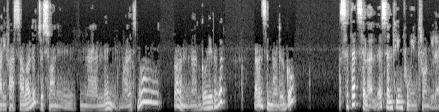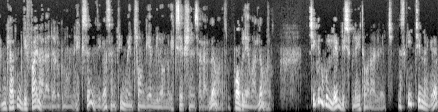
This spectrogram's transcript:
አሪፍ ሀሳብ አለች። እሷን እናያለን ማለት ነው። እናድርገው። ይሄ ነገር run ስናደርገው ስህተት ስላለ something went wrong ይላል። ምክንያቱም define አላደረግነውም x ን እዚህ ጋር something went wrong የሚለው ነው exception ስላለ ማለት ነው። problem አለ ማለት ነው። እቺ ግን ሁሌም display ትሆናለች። እስኪ እቺን ነገር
